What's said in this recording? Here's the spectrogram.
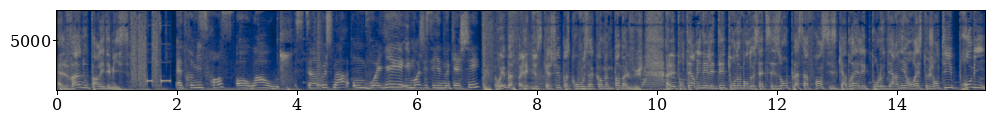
elle va nous parler des Miss. Être Miss France, oh waouh, c'était un cauchemar. On me voyait et moi j'essayais de me cacher. Oui, bah fallait mieux se cacher parce qu'on vous a quand même pas mal vu. Allez, pour terminer les détournements de cette saison, place à Francis Cabrel et pour le dernier, on reste gentil, promis.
